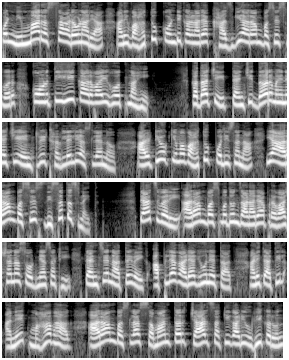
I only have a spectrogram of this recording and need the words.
पण निम्मा रस्ता अडवणाऱ्या आणि वाहतूक कोंडी करणाऱ्या खाजगी आराम बसेसवर कोणतीही कारवाई होत नाही. कदाचित त्यांची दर महिन्याची एंट्री ठरलेली असल्यानं आर टी ओ किंवा वाहतूक पोलिसांना या आराम बसेस दिसतच नाहीत. त्याचवेळी आराम बसमधून जाणाऱ्या प्रवाशांना सोडण्यासाठी त्यांचे नातेवाईक आपल्या गाड्या घेऊन येतात आणि त्यातील अनेक महाभाग आराम बसला समांतर चार चाकी गाडी उभी करून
